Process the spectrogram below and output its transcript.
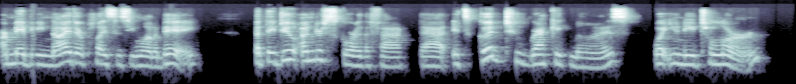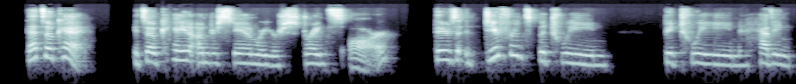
are maybe neither places you want to be, but they do underscore the fact that it's good to recognize what you need to learn. That's okay. It's okay to understand where your strengths are. There's a difference between between having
